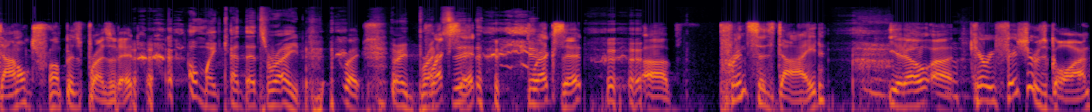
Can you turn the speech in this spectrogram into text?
Donald Trump is president. Oh my God, that's right. right. Right, Brexit. Brexit. Brexit. Uh, Prince has died. You know, uh, Carrie Fisher's gone,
